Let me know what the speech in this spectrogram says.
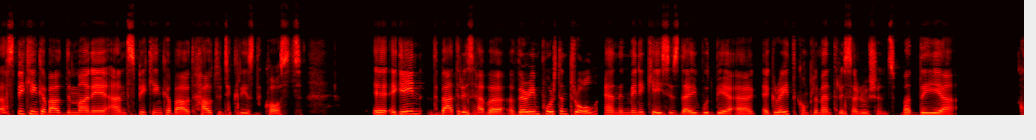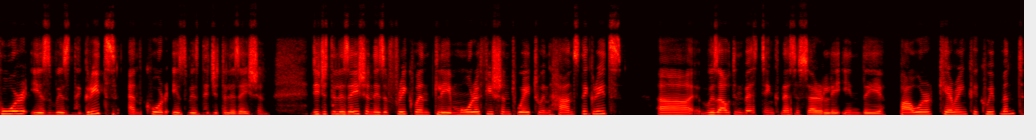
uh, speaking about the money and speaking about how to decrease the costs. Again, the batteries have a, a, very important role, and in many cases, they would be a, a great complementary solutions. But the uh, core is with the grids and core is with digitalization. Digitalization is a frequently more efficient way to enhance the grids uh, without investing necessarily in the power carrying equipment.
